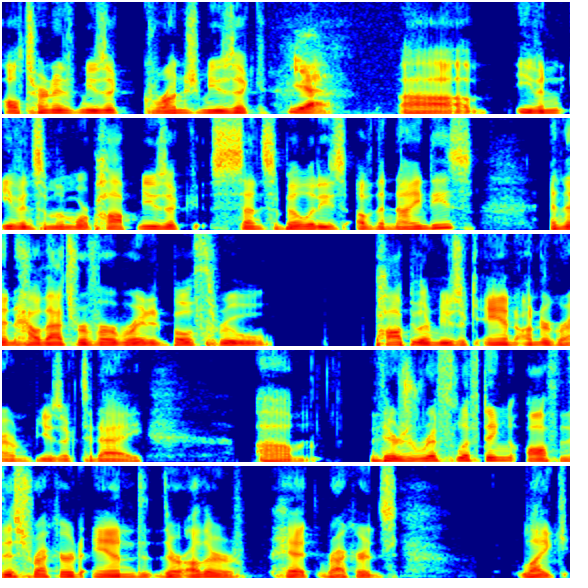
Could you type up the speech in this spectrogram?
alternative music, grunge music, Yeah, uh, even even some of the more pop music sensibilities of the '90s, and then how that's reverberated both through popular music and underground music today. Um, there's riff lifting off this record and their other hit records, like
